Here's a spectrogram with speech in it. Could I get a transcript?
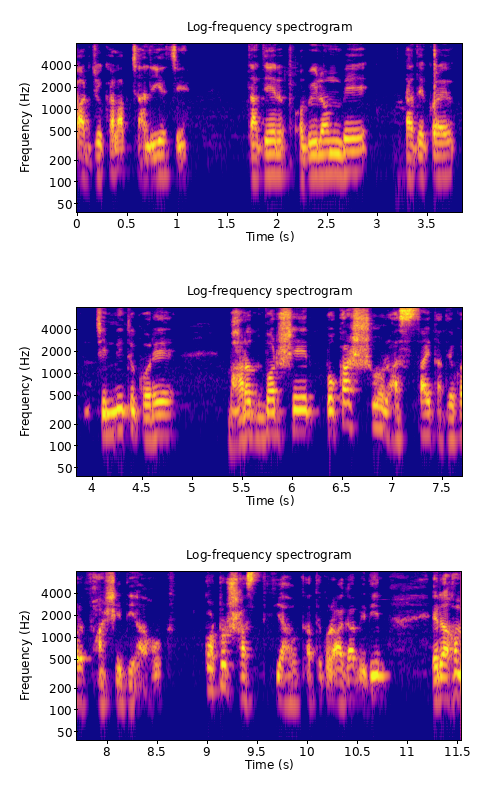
কার্যকলাপ চালিয়েছে, তাদের অবিলম্বে তাদের করে চিহ্নিত করে ভারতবর্ষের প্রকাশ্য রাস্তায় তাদের করে ফাঁসি দেওয়া হোক, কঠোর শাস্তি দেওয়া হোক, তাতে করে আগামী দিন এরকম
